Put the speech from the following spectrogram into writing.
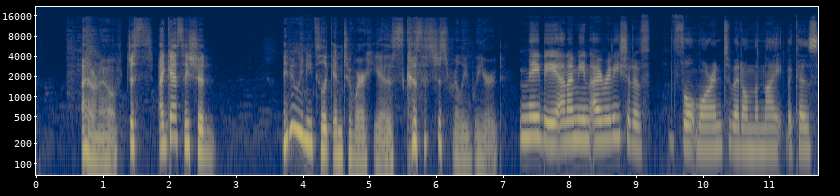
I don't know. Just, I guess I should. Maybe we need to look into where he is because it's just really weird. Maybe, and I mean, I really should have thought more into it on the night because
